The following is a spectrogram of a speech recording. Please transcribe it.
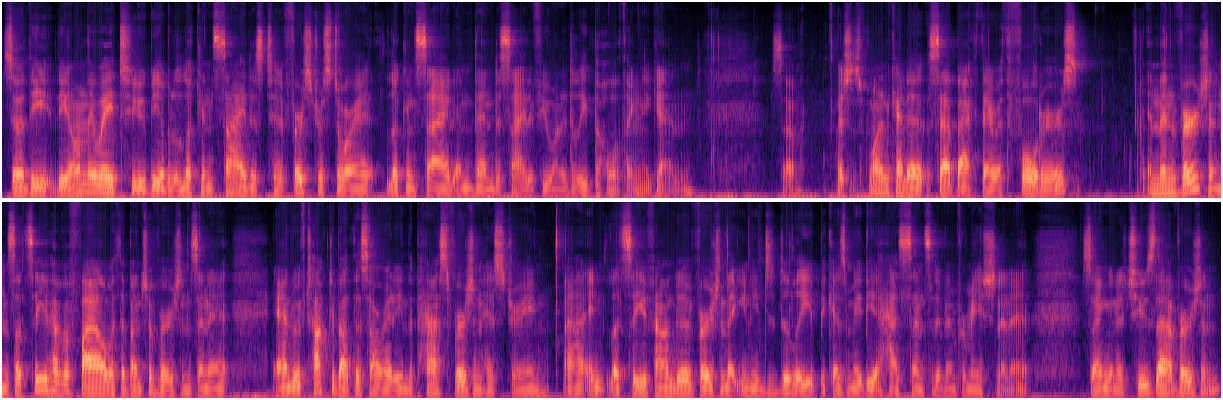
So the, the only way to be able to look inside is to first restore it, look inside, and then decide if you want to delete the whole thing again. So there's just one kind of setback there with folders. And then versions, let's say you have a file with a bunch of versions in it, and we've talked about this already in the past version history, uh, and let's say you found a version that you need to delete because maybe it has sensitive information in it. So I'm going to choose that version,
